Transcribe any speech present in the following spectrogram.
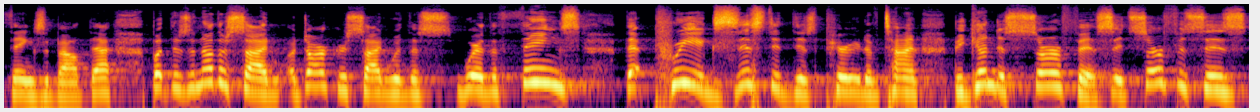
things about that, but there's another side, a darker side with this where the things that pre-existed this period of time begun to surface. It surfaces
